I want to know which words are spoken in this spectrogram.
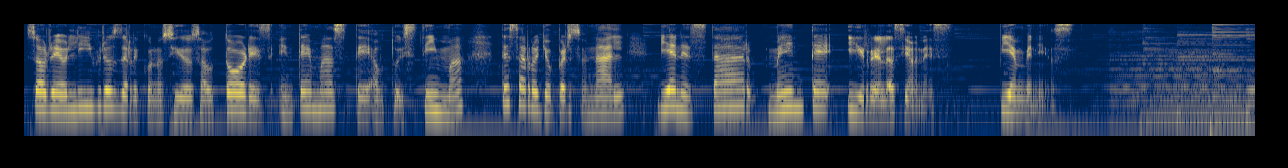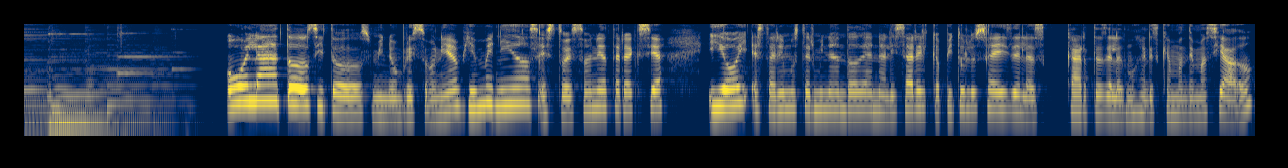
sobre libros de reconocidos autores en temas de autoestima, desarrollo personal, bienestar, mente y relaciones. Bienvenidos. Hola a todos y todos, mi nombre es Sonia, bienvenidos, esto es Sonia Taraxia y hoy estaremos terminando de analizar el capítulo 6 de las cartas de las mujeres que aman demasiado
